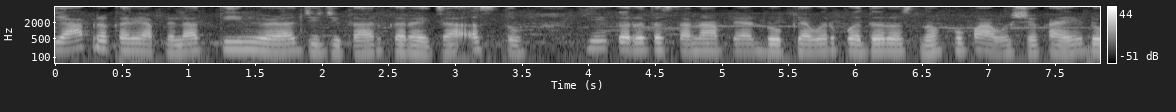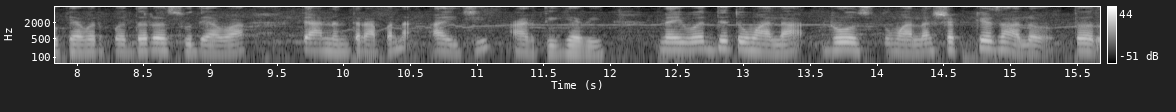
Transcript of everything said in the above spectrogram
या प्रकारे आपल्याला तीन वेळा जे जिकार करायचा असतो. हे करत असताना आपल्या डोक्यावर पदर असणं खूप आवश्यक आहे. डोक्यावर पदर असू द्यावा त्यानंतर आपण आईची आरती घ्यावी. नैवेद्य तुम्हाला रोज तुम्हाला शक्य झालं तर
